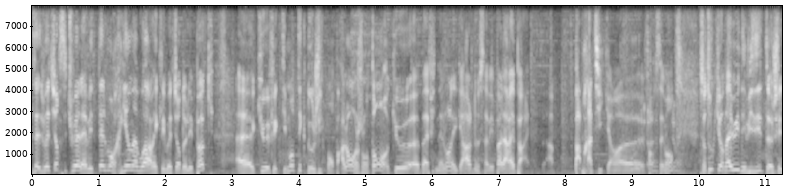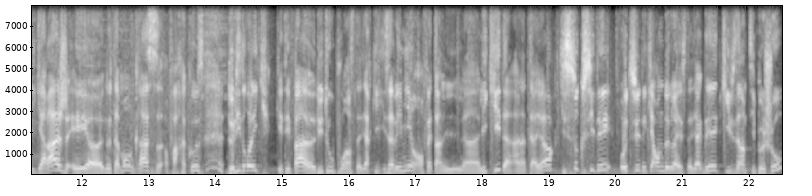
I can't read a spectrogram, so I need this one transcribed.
cette voiture, si tu veux, elle avait tellement rien à voir avec les voitures de l'époque euh, que, effectivement, technologiquement parlant, j'entends que euh, bah, finalement les garages ne savaient pas la réparer. Ça, Pas pratique, hein, euh, Ouais, forcément. Surtout qu'il y en a eu des visites chez le garage et euh, notamment grâce, enfin à cause de l'hydraulique qui était pas euh, du tout au point. C'est-à-dire qu'ils avaient mis en fait un, un liquide à l'intérieur qui s'oxydait au-dessus des 40 degrés. C'est-à-dire que dès qu'il faisait un petit peu chaud,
